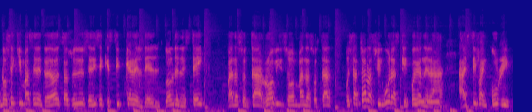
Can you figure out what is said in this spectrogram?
no sé quién va a ser el entrenador de Estados Unidos, se dice que Steve Kerr, el del Golden State, van a soltar a Robinson, van a soltar pues a todas las figuras que juegan en la, a Stephen Curry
